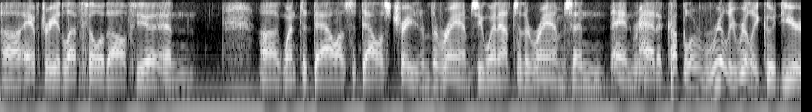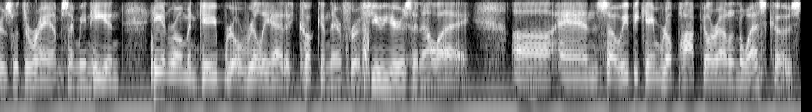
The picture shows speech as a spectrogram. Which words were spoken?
uh, after he had left Philadelphia and uh, went to Dallas. Dallas traded him to the Rams. He went out to the Rams and and had a couple of really really good years with the Rams. I mean, he and he and Roman Gabriel really had it cooking there for a few years in L.A. Uh, and so he became real popular out on the West Coast.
